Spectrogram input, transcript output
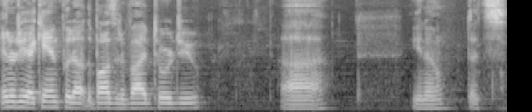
energy I can, put out the positive vibe towards you. Uh, you know, that's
